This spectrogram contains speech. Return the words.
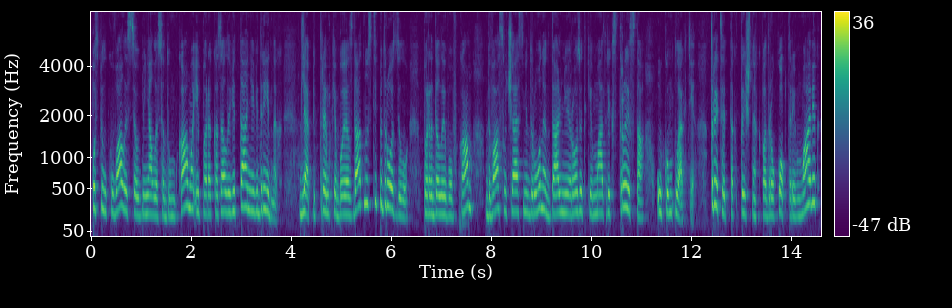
Поспілкувалися, обмінялися думками і переказали вітання від рідних. Для підтримки боєздатності підрозділу передали вовкам два сучасні дрони дальньої розвідки Матрікс 300 у комплекті, 30 тактичних квадрокоптерів Мавік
